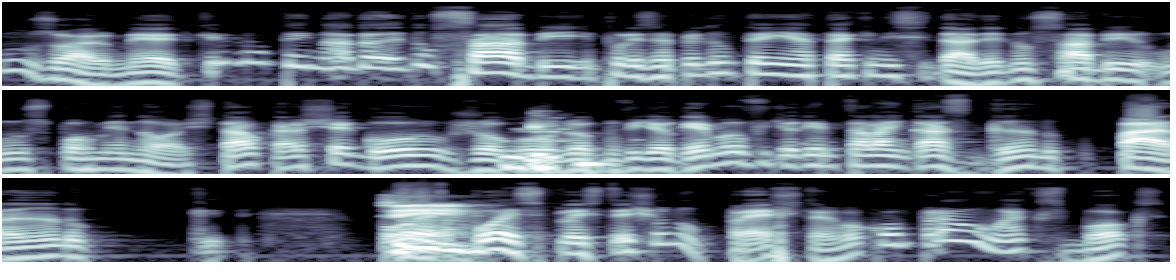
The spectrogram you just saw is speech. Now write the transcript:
um usuário médico, ele não tem nada, ele não sabe, por exemplo, ele não tem a tecnicidade, ele não sabe os pormenores, tá? O cara chegou, jogou o jogo no videogame, o videogame tá lá engasgando, parando. Pô, é, pô, esse Playstation não presta, eu vou comprar um Xbox.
